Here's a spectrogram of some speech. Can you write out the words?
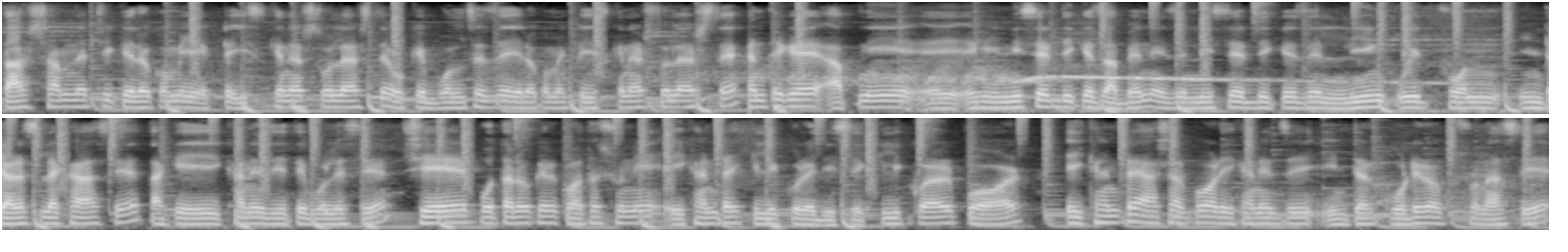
তার সামনে ঠিক এরকমই একটা স্ক্যানার চলে আসছে। ওকে বলছে যে, এরকম একটা স্ক্যানার চলে আসছে। এখান থেকে আপনি এই- নিচের দিকে যাবেন, এই যে নিচের দিকে যে লিঙ্ক উইথ ফোন ইন্টারেস্ট লেখা আছে, তাকে এইখানে যেতে বলেছে। সে প্রতারকের কথা শুনে এইখানটায় ক্লিক করে দিছে। ক্লিক করার পর, এইখানটায় আসার পর এখানে যে ইন্টার কোডের অপশন আছে,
